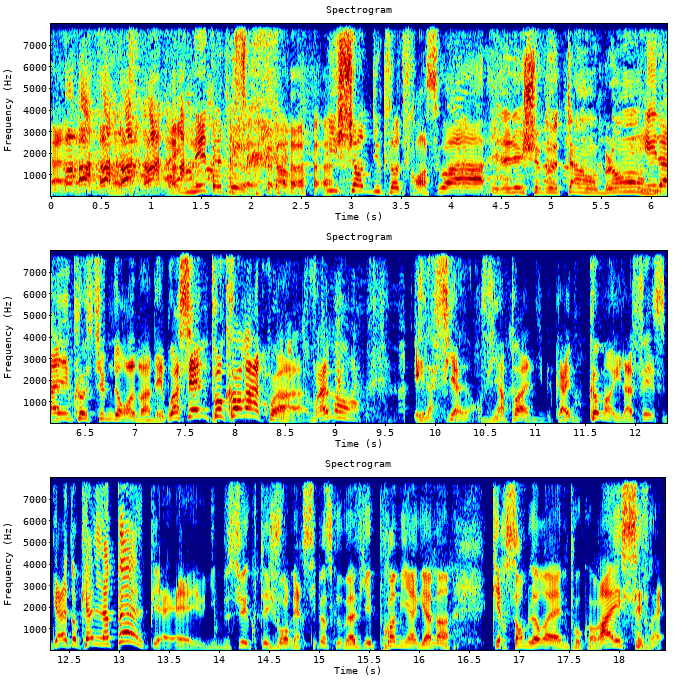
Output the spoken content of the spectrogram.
euh, il est tatoué, ouais. il chante du Claude François. Il a les cheveux teints en blond. Il a les costumes de Robin des Bois. C'est M. Pokora, quoi. Vraiment. Et la fille, elle en vient pas. Elle dit, mais quand même, comment il a fait ce gars? Donc elle l'appelle. Puis elle, elle lui dit, monsieur, écoutez, je vous remercie parce que vous m'aviez promis un gamin qui ressemblerait à M. Pokora. Et c'est vrai.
